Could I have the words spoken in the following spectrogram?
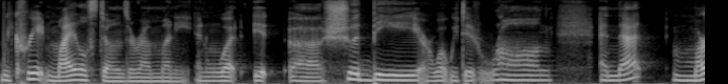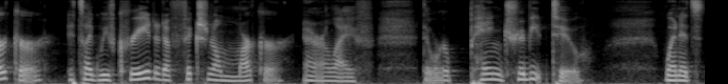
We create milestones around money and what it uh, should be or what we did wrong, and that marker. It's like we've created a fictional marker in our life that we're paying tribute to when it's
